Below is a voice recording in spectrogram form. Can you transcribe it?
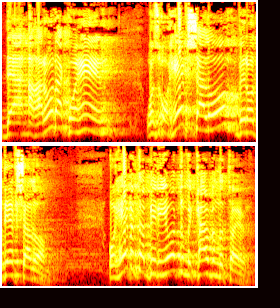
that Aharon HaKohen was Ohev Shalom Verodev Shalom. Ohev et HaBiriyot u'mekarven l'Torah.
